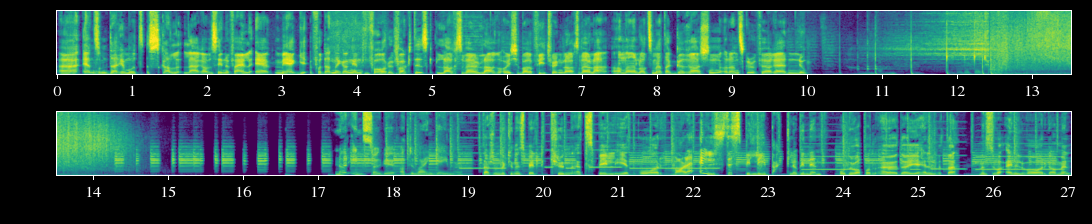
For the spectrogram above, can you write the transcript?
Uh, en som derimot skal lære av sine feil, er meg. For denne gangen får du faktisk Lars Vaular, og ikke bare featuring Lars Vaular. Han har en låt som heter Garasjen, og den skal du føre nå. Når innså du at du var en gamer? Dersom du kunne spilt kun et spill i et år, Hva er det eldste spillet i backloggen din? og du var på en øde øye i helvete mens du var 11 år gammel,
